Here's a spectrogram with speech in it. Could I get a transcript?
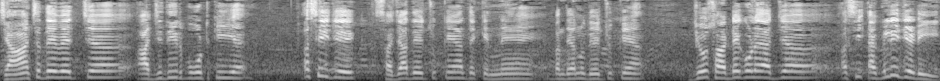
ਜਾਂਚ ਦੇ ਵਿੱਚ ਅੱਜ ਦੀ ਰਿਪੋਰਟ ਕੀ ਹੈ? ਅਸੀਂ ਜੇ ਸਜ਼ਾ ਦੇ ਚੁੱਕੇ ਹਾਂ ਤੇ ਕਿੰਨੇ ਬੰਦਿਆਂ ਨੂੰ ਦੇ ਚੁੱਕੇ ਹਾਂ? ਜੋ ਸਾਡੇ ਕੋਲੇ ਅੱਜ ਅਸੀਂ ਅਗਲੀ ਜਿਹੜੀ,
